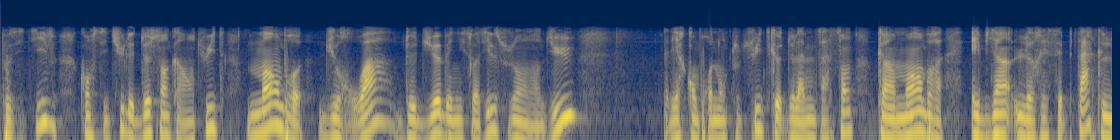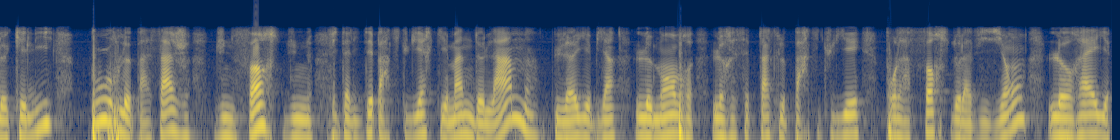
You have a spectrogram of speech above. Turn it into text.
positives constituent les 248 membres du roi de Dieu, béni soit-il, sous-entendu, c'est-à-dire comprenons tout de suite que de la même façon qu'un membre est bien le réceptacle, le keli, pour le passage d'une force, d'une vitalité particulière qui émane de l'âme. L'œil est bien le membre, le réceptacle particulier pour la force de la vision, l'oreille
